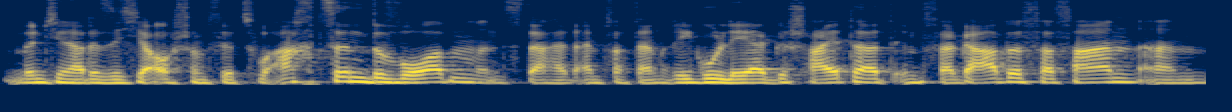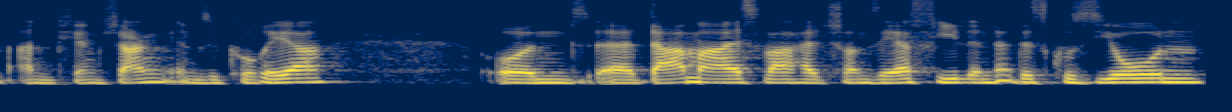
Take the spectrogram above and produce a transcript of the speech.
München hatte sich ja auch schon für 2018 beworben und ist da halt einfach dann regulär gescheitert im Vergabeverfahren ähm, an Pyeongchang in Südkorea. Und äh, damals war halt schon sehr viel in der Diskussion,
